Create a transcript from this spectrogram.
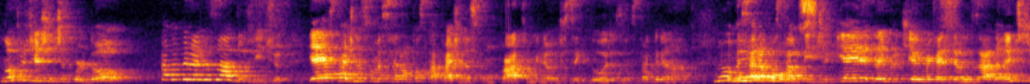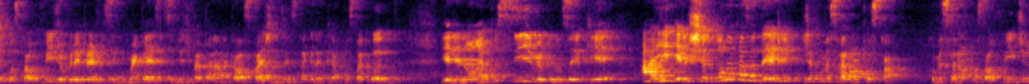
No outro dia a gente acordou, tava viralizado o vídeo. E aí as páginas começaram a postar, páginas com 4 milhões de seguidores no Instagram, Meu começaram Deus. a postar vídeo. E aí lembro que eu e o Marquese deu risada, antes de postar o vídeo, eu virei pra ele assim, Marquese, esse vídeo vai parar naquelas páginas do Instagram, que é postar quanto? E ele, não é possível, que não sei o quê. Aí ele chegou na casa dele, já começaram a postar. Começaram a postar o vídeo.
